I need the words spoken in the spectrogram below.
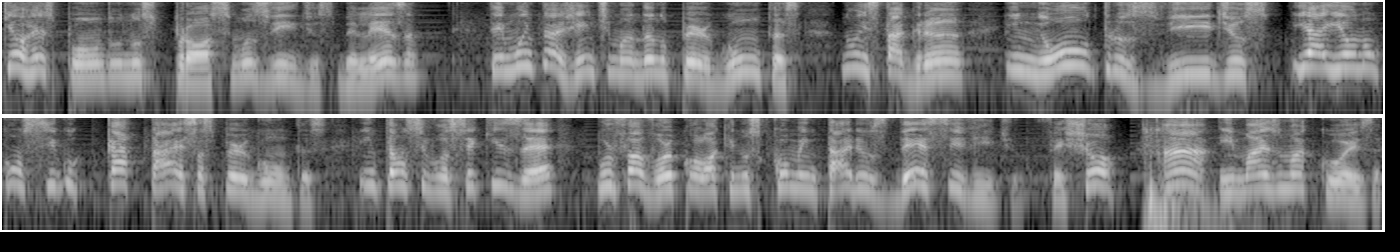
que eu respondo nos próximos vídeos, beleza? Tem muita gente mandando perguntas no Instagram, em outros vídeos, e aí eu não consigo catar essas perguntas. Então se você quiser, por favor, coloque nos comentários desse vídeo, fechou? Ah, e mais uma coisa,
